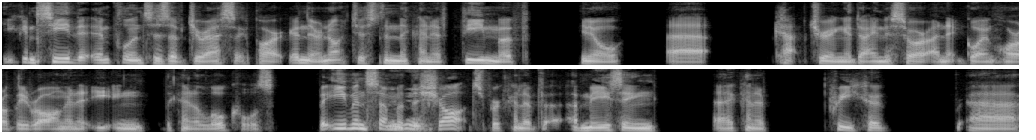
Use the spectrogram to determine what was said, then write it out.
you can see the influences of Jurassic Park in there, not just in the kind of theme of, you know, uh, capturing a dinosaur and it going horribly wrong and it eating the kind of locals, but even some of the Mhm. shots were kind of amazing, uh, kind of pre uh,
